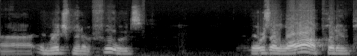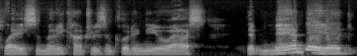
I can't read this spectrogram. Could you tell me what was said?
uh, enrichment of foods. There was a law put in place in many countries, including the U.S., that mandated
